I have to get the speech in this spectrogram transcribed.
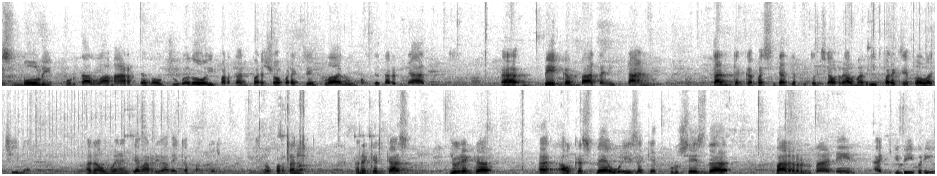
és molt important la marca del jugador i per tant per això, per exemple, en un moment determinat eh, Beckham va tenir tant, tanta capacitat de potenciar el Real Madrid, per exemple, a la Xina, en el moment en què va arribar Beckham l'any 2000. No? Per tant, en aquest cas, jo crec que eh, el que es veu és aquest procés de permanent equilibri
